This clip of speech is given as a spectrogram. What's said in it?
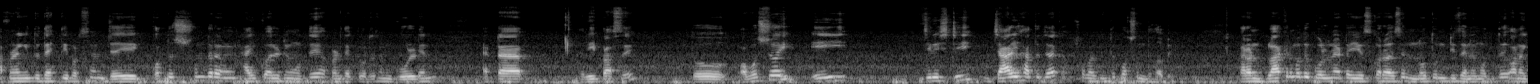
আপনারা কিন্তু দেখতেই পাচ্ছেন যে কত সুন্দর এবং হাই কোয়ালিটির মধ্যে আপনারা দেখতে পাচ্ছেন গোল্ডেন একটা রিপ আছে। তো অবশ্যই এই জিনিসটি যারই হাতে যাক, সবার কিন্তু পছন্দ হবে। কারণ ব্ল্যাকের মধ্যে গোল্ডেন একটা ইউজ করা হয়েছে, নতুন ডিজাইনের মধ্যে অনেক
